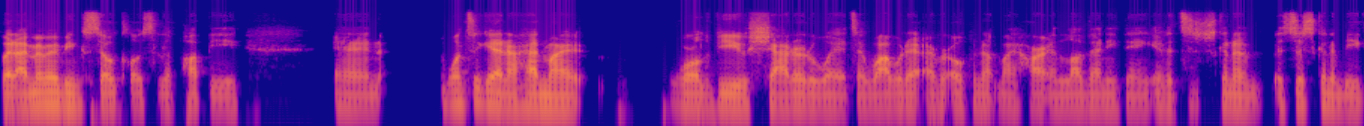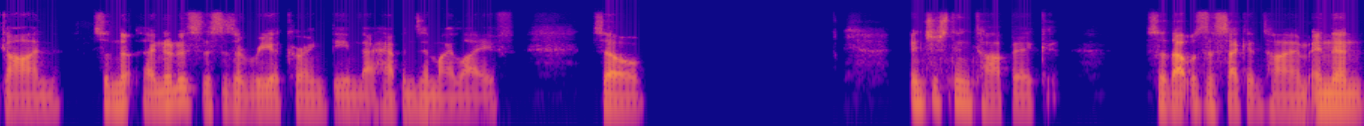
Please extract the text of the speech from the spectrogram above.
But I remember being so close to the puppy and once again, I had my worldview shattered away. It's like, why would I ever open up my heart and love anything if it's just gonna, it's just gonna be gone. So no, I noticed this is a reoccurring theme that happens in my life. So interesting topic. So that was the second time, and then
